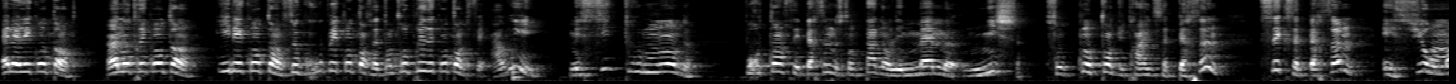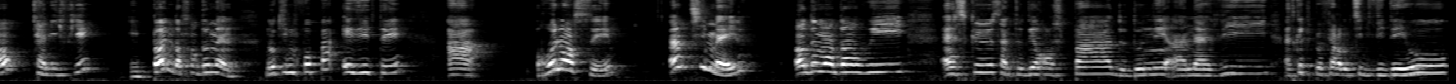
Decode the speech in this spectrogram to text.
elle elle est contente. Un autre est content. Il est content. Ce groupe est content. Cette entreprise est contente. Ah oui mais si tout le monde pourtant ces personnes ne sont pas dans les mêmes niches sont contents du travail de cette personne c'est que cette personne est sûrement qualifiée et bonne dans son domaine. Donc il ne faut pas hésiter à relancer un petit mail en demandant oui, est-ce que ça ne te dérange pas de donner un avis? Est-ce que tu peux faire une petite vidéo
